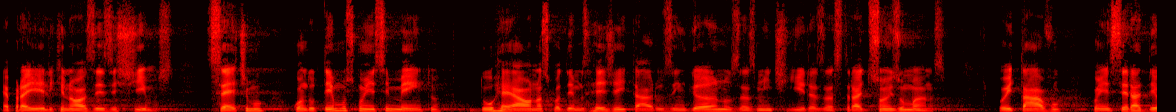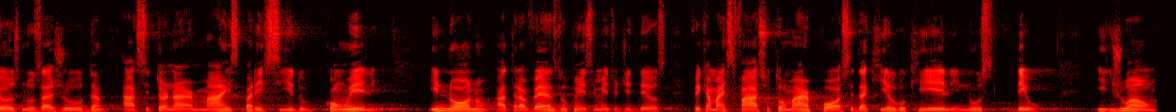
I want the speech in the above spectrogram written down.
é para Ele que nós existimos. Sétimo, quando temos conhecimento do real, nós podemos rejeitar os enganos, as mentiras, as tradições humanas. Oitavo, conhecer a Deus nos ajuda a se tornar mais parecido com Ele. E nono, através do conhecimento de Deus, fica mais fácil tomar posse daquilo que Ele nos deu. E João,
